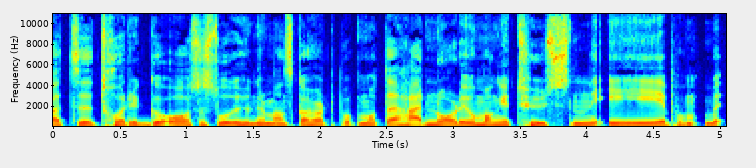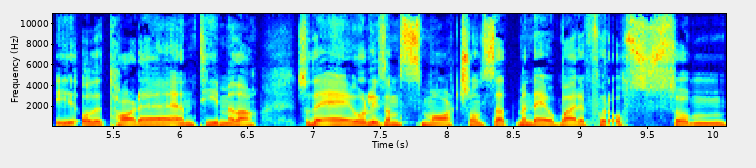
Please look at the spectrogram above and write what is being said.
et torg, og så sto det 100 mennesker og hørte på. på en måte. Her når det jo mange tusen, i, på, i, og det tar det en time, da. Så det er jo liksom smart sånn sett, men det er jo bare for oss som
